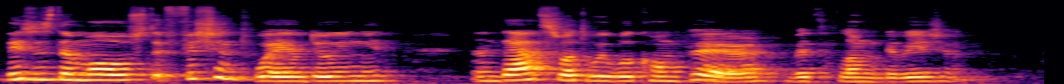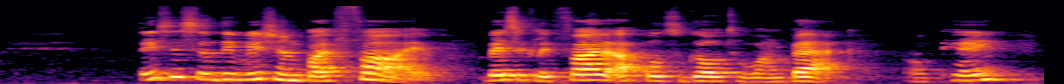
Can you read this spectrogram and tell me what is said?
This is the most efficient way of doing it, and that's what we will compare with long division. This is a division by 5. Basically, 5 apples go to one bag, okay?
